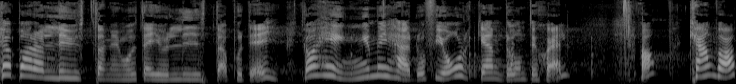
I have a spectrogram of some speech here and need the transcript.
Jag bara lutar mig mot dig och litar på dig. Jag hänger mig här då för jag orkar ändå inte själv. Ja, kan vara.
